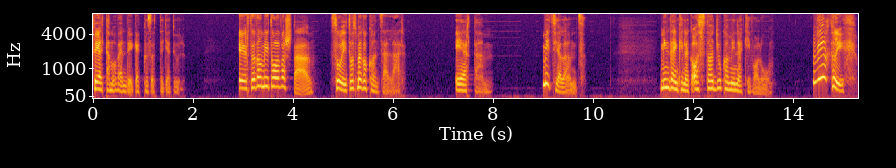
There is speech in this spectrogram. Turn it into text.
Féltem a vendégek között egyedül. Érted, amit olvastál? Szólított meg a kancellár. Értem. Mit jelent? Mindenkinek azt adjuk, ami neki való. Wirklich!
